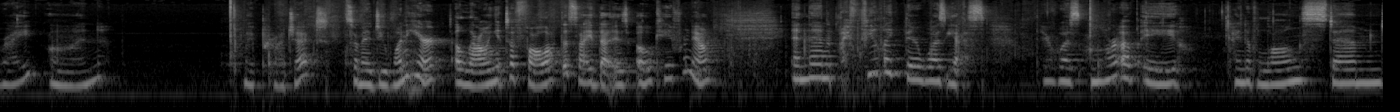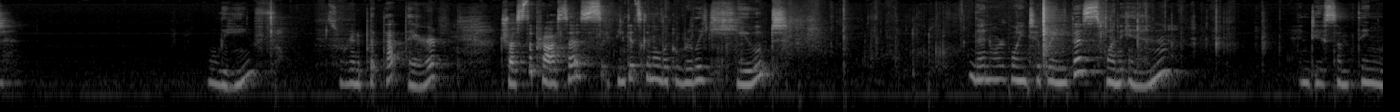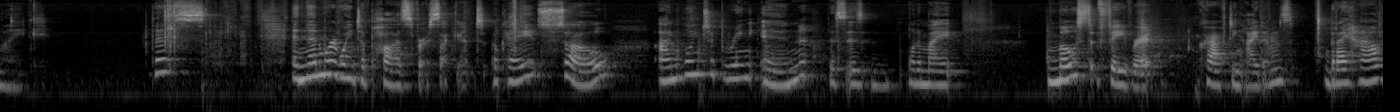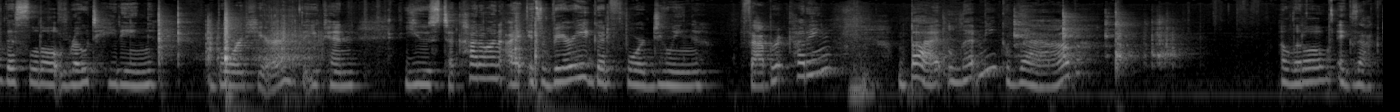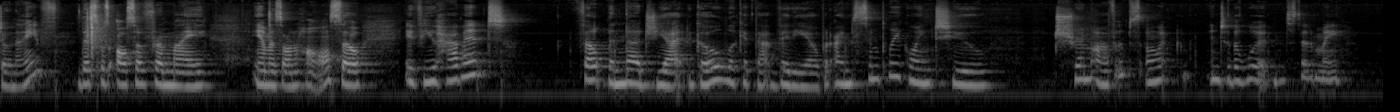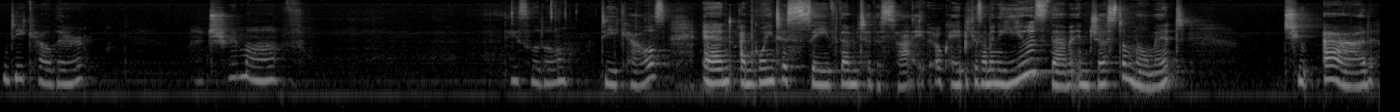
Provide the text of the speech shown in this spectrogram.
right on my project. So I'm gonna do one here, allowing it to fall off the side. That is okay for now. And then I feel like there was, yes, there was more of a kind of long stemmed leaf. So we're gonna put that there. Trust the process. I think it's gonna look really cute. Then we're going to bring this one in and do something like this. And then we're going to pause for a second, okay? So I'm going to bring in, this is one of my most favorite crafting items, but I have this little rotating board here that you can use to cut on. I, it's very good for doing fabric cutting, but let me grab a little X-Acto knife. This was also from my Amazon haul. So if you haven't felt the nudge yet, go look at that video, but I'm simply going to trim off, oops, I went into the wood instead of my decal there. I'm gonna trim off these little decals and I'm going to save them to the side, okay? Because I'm gonna use them in just a moment to add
